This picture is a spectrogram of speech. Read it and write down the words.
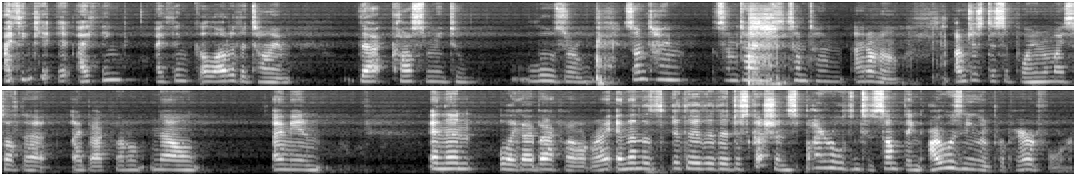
I think it, it, I think I think a lot of the time that costs me to lose or sometimes sometimes sometimes I don't know. I'm just disappointed in myself that I backpedaled. Now, I mean, and then like I backpedaled right, and then the the, the, the discussion spiraled into something I wasn't even prepared for.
